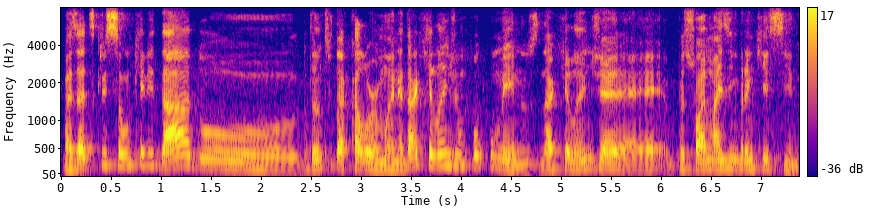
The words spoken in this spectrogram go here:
mas a descrição que ele dá do, do tanto da Calormania, da Arquelândia um pouco menos, da Arquelândia é, é, o pessoal é mais embranquecido,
